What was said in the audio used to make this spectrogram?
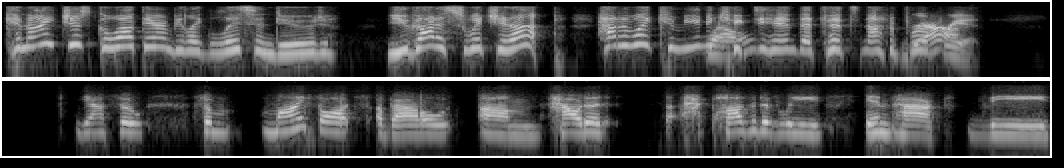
Can I just go out there and be like, listen, dude, you got to switch it up? How do I communicate Well, to him that that's not appropriate? yeah, Yeah. So, so my thoughts about um, how to positively impact the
